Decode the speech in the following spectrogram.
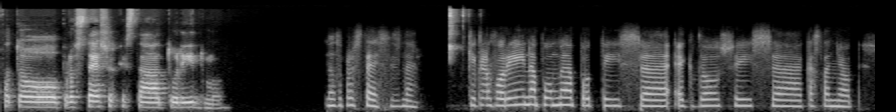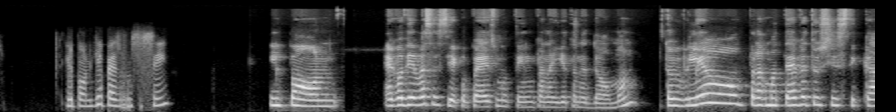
θα το προσθέσω και στα του μου. Να το προσθέσεις, ναι. Κυκλοφορεί, να πούμε, από τις ε, εκδόσεις ε, Καστανιώτης. Λοιπόν, για πες μας εσύ. Λοιπόν, εγώ διάβασα στις διακοπές μου την Παναγία των Εντόμων. Το βιβλίο πραγματεύεται ουσιαστικά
